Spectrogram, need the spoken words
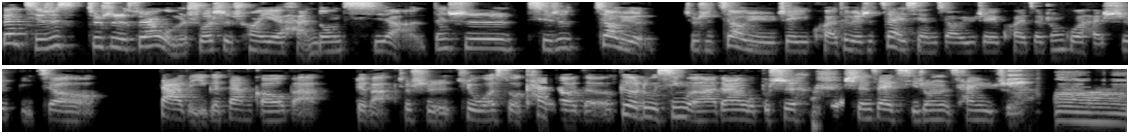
但其实就是虽然我们说是创业寒冬期啊，但是其实教育就是教育这一块，特别是在线教育这一块，在中国还是比较大的一个蛋糕吧。对吧？就是据我所看到的各路新闻啊，当然我不是 身在其中的参与者。嗯，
